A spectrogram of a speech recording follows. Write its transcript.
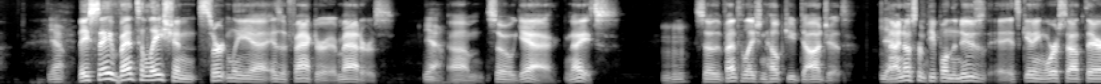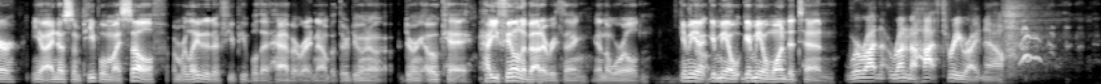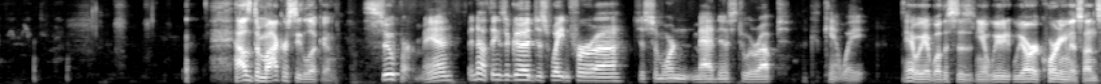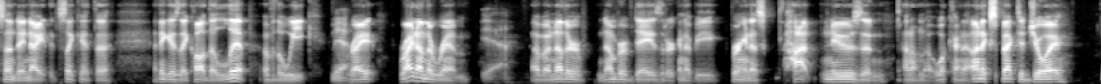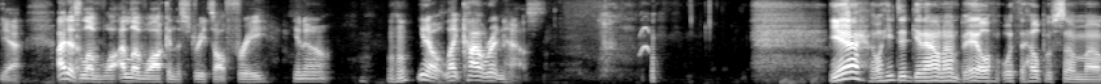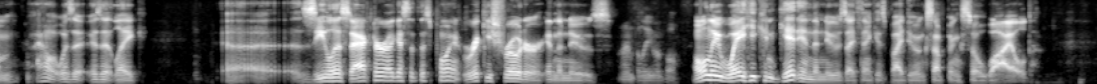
Yeah, They say ventilation certainly uh, is a factor. It matters. yeah. Um so yeah, nice. hmm So the ventilation helped you dodge it. Yeah. And I know some people in the news, it's getting worse out there. You know, I know some people myself. I'm related to a few people that have it right now, but they're doing a, doing okay. How you feeling about everything in the world? Give me a Oh. give me a give me a one to ten. We're running, running a hot three right now. How's democracy looking? Super, man. But no, things are good. Just waiting for uh just some more madness to erupt. Can't wait. Yeah, we well, this is you know we we are recording this on Sunday night. It's like at the, I think as they call it, the lip of the week, Yeah. right? Right on the rim. Yeah. of another number of days that are going to be bringing us hot news and I don't know what kind of unexpected joy. Yeah. I just love I love walking the streets all free, you know. Mhm. You know, like Kyle Rittenhouse. Yeah, well, he did get out on bail with the help of some. Um, I don't know. Was it? Is it like uh, Z-list actor? I guess at this point, Ricky Schroder in the news. Unbelievable. Only way he can get in the news, I think, is by doing something so wild.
